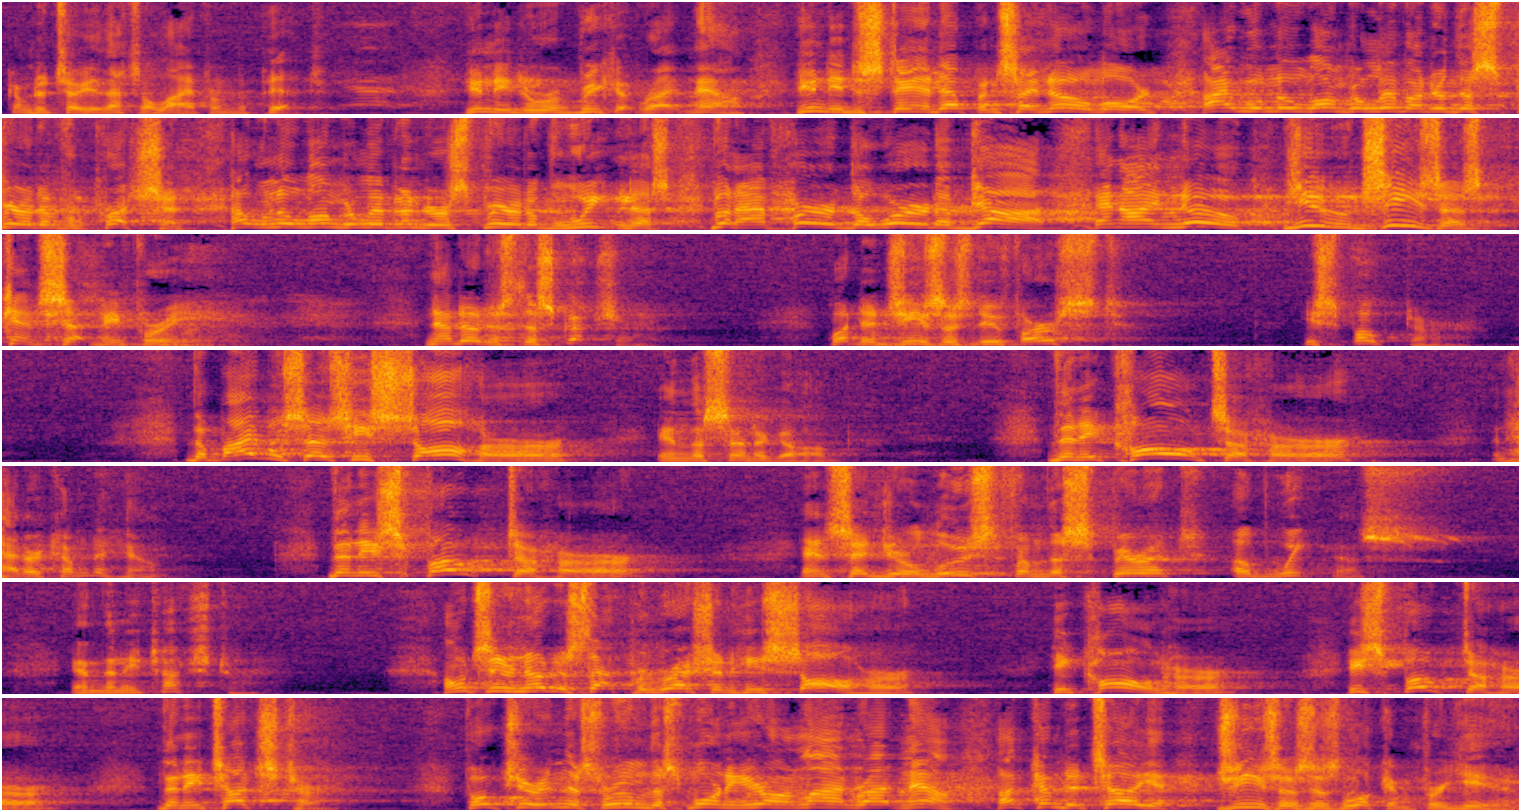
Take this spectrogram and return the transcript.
Come to tell you that's a lie from the pit. You need to rebuke it right now. You need to stand up and say, No, Lord, I will no longer live under the spirit of oppression. I will no longer live under a spirit of weakness, but I've heard the word of God, and I know you, Jesus, can set me free. Now, notice the scripture. What did Jesus do first? He spoke to her. The Bible says he saw her in the synagogue. Then he called to her and had her come to him. Then he spoke to her and said, You're loosed from the spirit of weakness. And then he touched her. I want you to notice that progression. He saw her, he called her, he spoke to her, then he touched her. Folks, you're in this room this morning, you're online right now. I've come to tell you, Jesus is looking for you.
